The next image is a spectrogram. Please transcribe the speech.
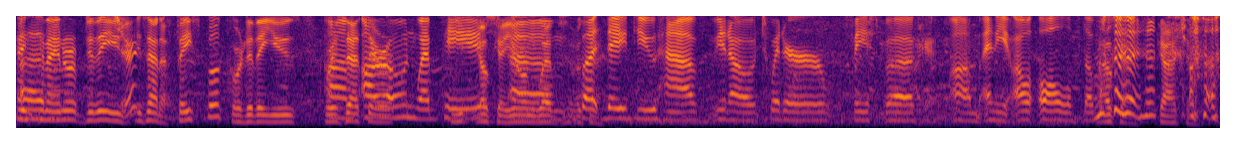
And um, can I um, interrupt? Do they use? Sure. Is that a Facebook or do they use? Or is um, that their our own web page? Okay, your own web. Um, okay. But they do have you know Twitter, Facebook, um, any all, all, of them. Okay, gotcha.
